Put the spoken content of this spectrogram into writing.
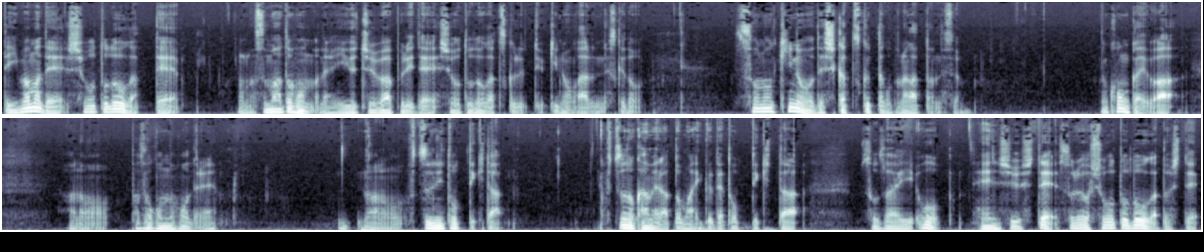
で、今までショート動画って、あのスマートフォンのね、YouTube アプリでショート動画作るっていう機能があるんですけど、その機能でしか作ったことなかったんですよ。今回は、あの、パソコンの方でね、あの、普通に撮ってきた、普通のカメラとマイクで撮ってきた素材を編集して、それをショート動画として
